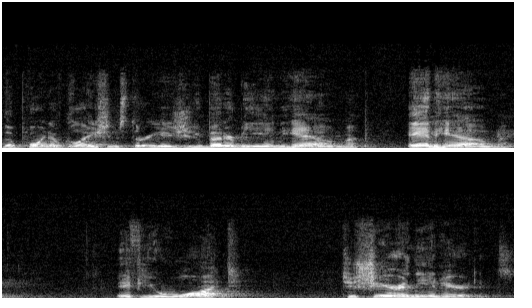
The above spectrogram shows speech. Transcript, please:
the point of Galatians 3 is you better be in Him, in Him, if you want to share in the inheritance.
